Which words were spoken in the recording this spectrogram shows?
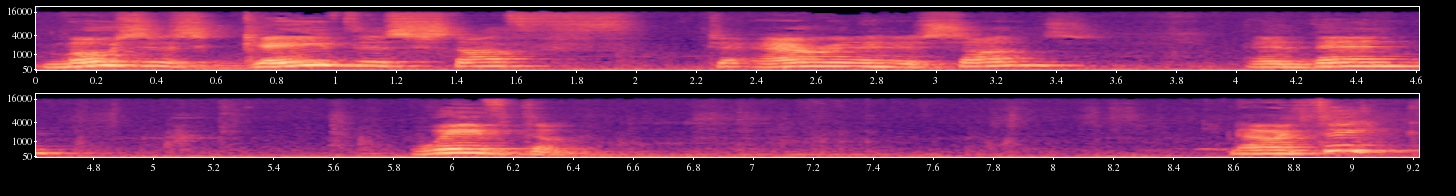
Moses gave this stuff to Aaron and his sons and then waved them. Now, I think,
